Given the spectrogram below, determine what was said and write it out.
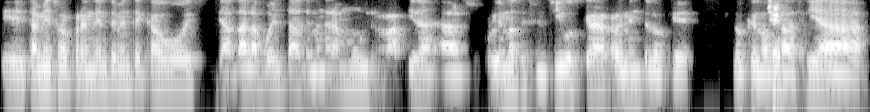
eh, también sorprendentemente Cowboys ya da la vuelta de manera muy rápida a sus problemas defensivos, que era realmente lo que, lo que los hacía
